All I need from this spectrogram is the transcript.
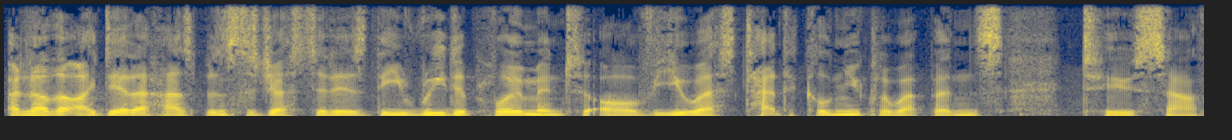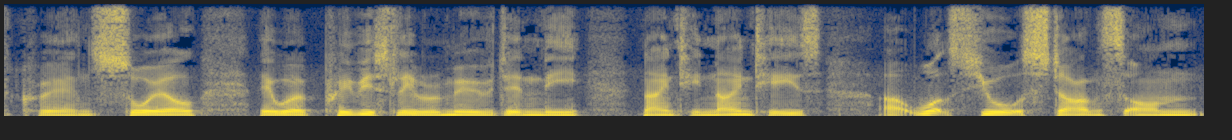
Another idea that has been suggested is the redeployment of US tactical nuclear weapons to South Korean soil. They were previously removed in the 1990s. Uh, what's your stance on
